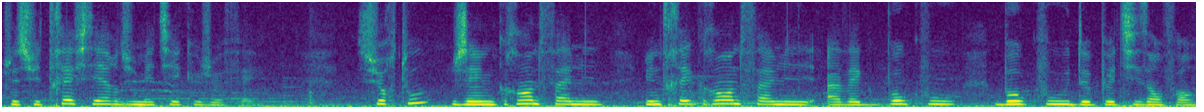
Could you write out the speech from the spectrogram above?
Je suis très fière du métier que je fais. Surtout, j'ai une grande famille, une très grande famille avec beaucoup, beaucoup de petits-enfants.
